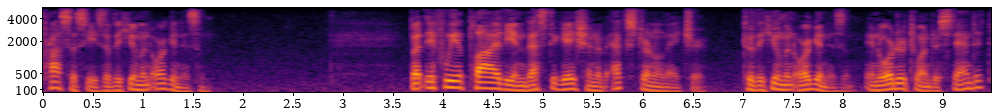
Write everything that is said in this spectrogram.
processes of the human organism. But if we apply the investigation of external nature to the human organism in order to understand it,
